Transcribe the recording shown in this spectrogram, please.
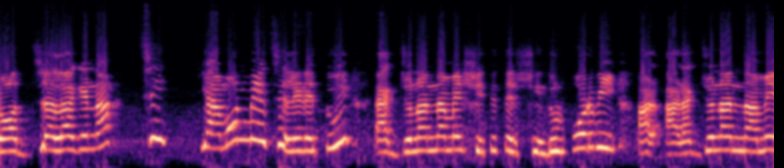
লজ্জা লাগে না? ছি! কেমন মেয়ে ছেলে রে তুই? একজনার নামে স্মৃতিতে সিঁদুর পরবি আর আরেকজনার নামে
